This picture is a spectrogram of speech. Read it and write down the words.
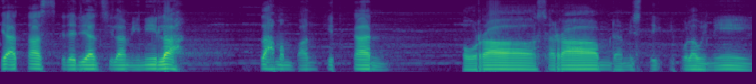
di atas kejadian silam inilah telah membangkitkan aura seram dan mistik di pulau ini.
